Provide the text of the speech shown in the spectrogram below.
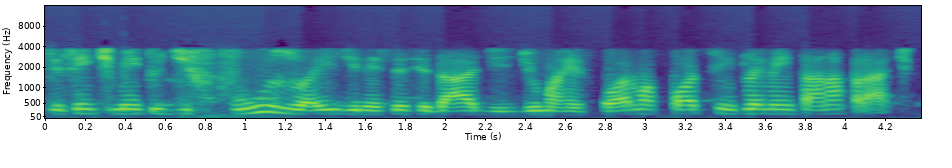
esse sentimento difuso aí de necessidade de uma reforma pode se implementar na prática.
